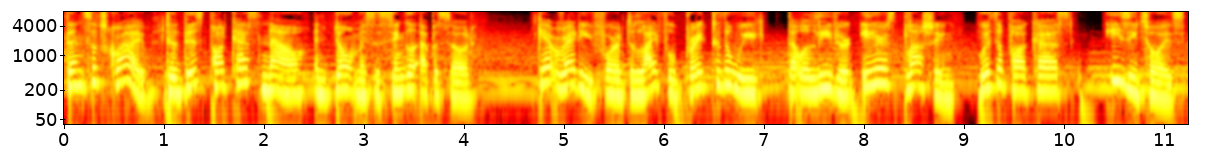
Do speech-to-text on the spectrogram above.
Then subscribe to this podcast now and don't miss a single episode. Get ready for a delightful break to the week that will leave your ears blushing with the podcast EasyToys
